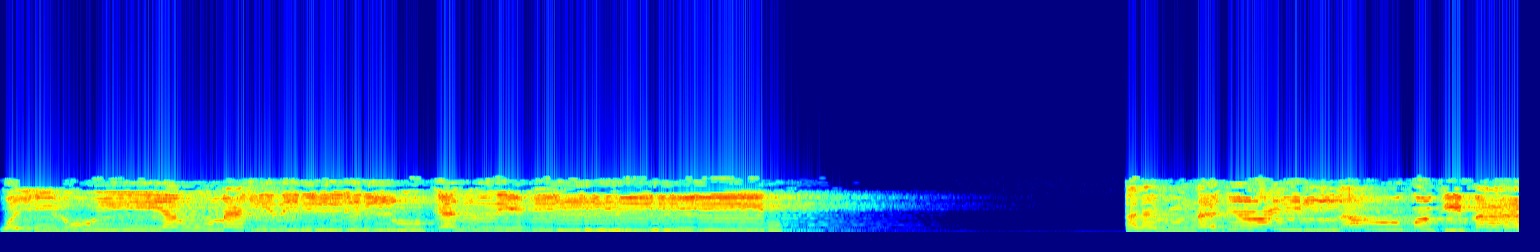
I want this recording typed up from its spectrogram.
ويل يومئذ للمكذبين ألم نجعل الأرض كفاتا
